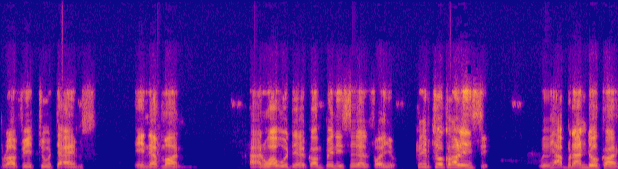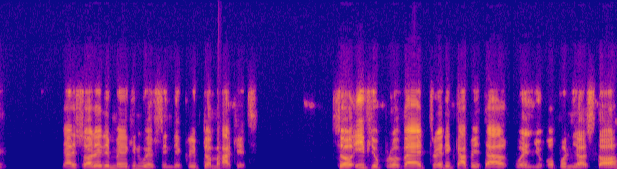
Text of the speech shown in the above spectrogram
profit two times in a month. And what would the company sell for you? Cryptocurrency. We have Brando coin that is already making waves in the crypto market. So if you provide trading capital when you open your store,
